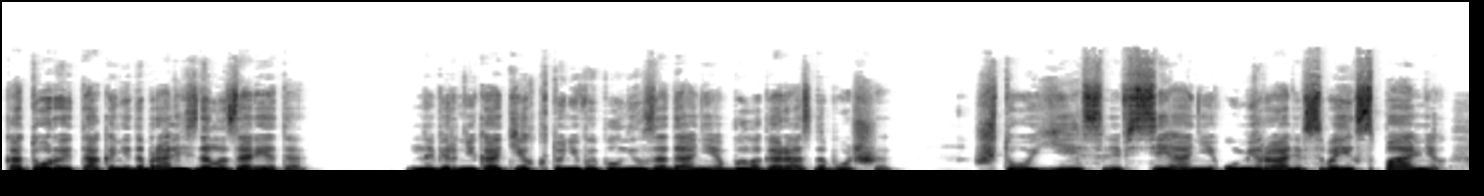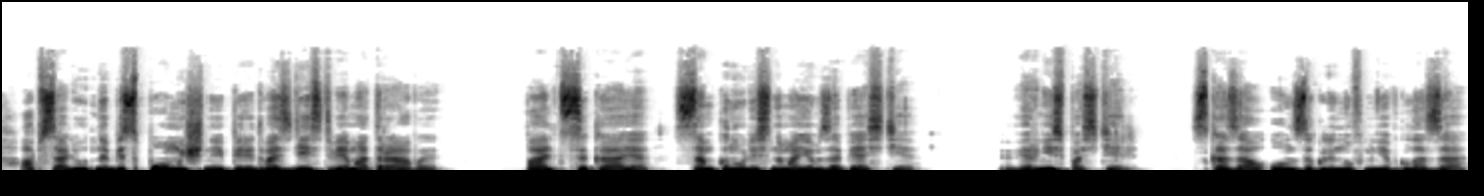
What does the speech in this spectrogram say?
которые так и не добрались до лазарета. Наверняка тех, кто не выполнил задание, было гораздо больше. Что, если все они умирали в своих спальнях, абсолютно беспомощные перед воздействием отравы? Пальцы Кая сомкнулись на моем запястье. «Вернись в постель». — сказал он, заглянув мне в глаза.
